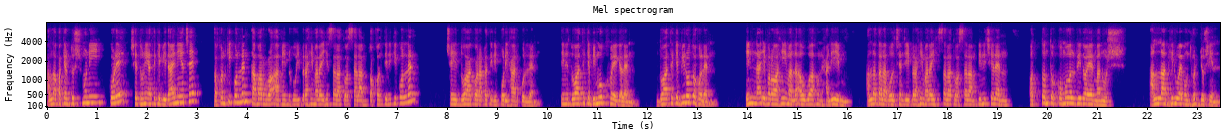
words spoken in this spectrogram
আল্লাহ পাকের দুশ্মনী করে সে দুনিয়া থেকে বিদায় নিয়েছে। তখন কি করলেন? তাবার আমিন হু ইব্রাহিম আলাইহি সালাম তখন তিনি কি করলেন? সেই দোয়া করাটা তিনি পরিহার করলেন। তিনি দোয়া থেকে বিমুখ হয়ে গেলেন। দোয়া থেকে বিরত হলেন। ইন্না ইব্রাহিম আল্লাহ হালিম। আল্লাহ তালা বলছেন যে ইব্রাহিম আলাইহি সালাম তিনি ছিলেন অত্যন্ত কোমল হৃদয়ের মানুষ। আল্লাহ ভীরু এবং ধৈর্যশীল।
